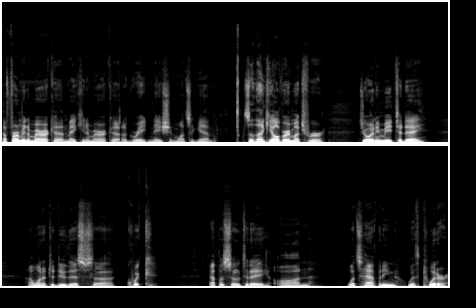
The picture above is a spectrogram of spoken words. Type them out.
affirming America and making America a great nation once again. So, thank you all very much for joining me today. I wanted to do this uh, quick episode today on what's happening with Twitter.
